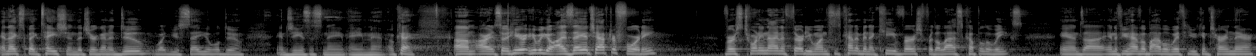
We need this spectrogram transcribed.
and expectation that you're going to do what you say you will do. In Jesus' name, amen. Okay, um, all right, so here, here we go Isaiah chapter 40, verse 29 to 31. This has kind of been a key verse for the last couple of weeks. And, uh, and if you have a Bible with you, you can turn there.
